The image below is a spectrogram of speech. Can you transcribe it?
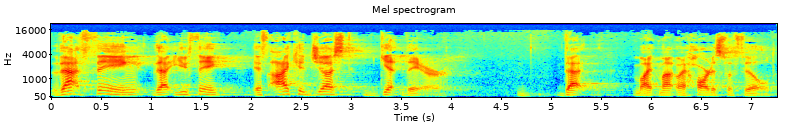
That thing that you think if I could just get there, that my, my, my heart is fulfilled.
